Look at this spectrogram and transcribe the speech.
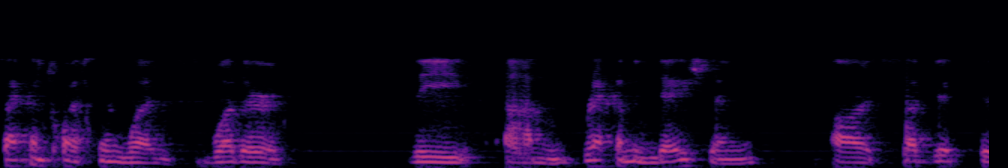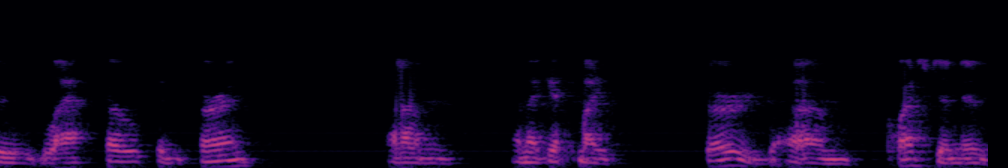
second question was whether the, um, recommendations are subject to LAFCO concurrence. Um, and I guess my third, um, question is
